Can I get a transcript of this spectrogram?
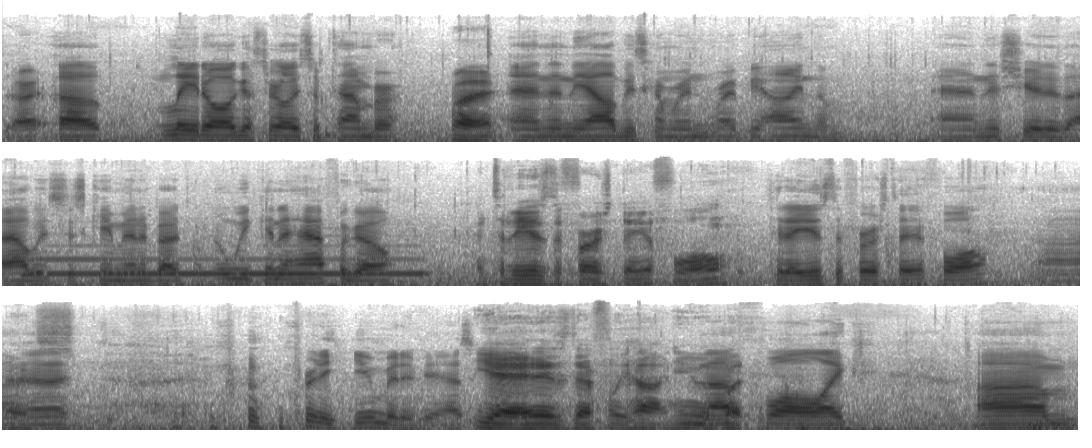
sorry, uh, late August, early September, Right. and then the albies come in right behind them. And this year, the albies just came in about a week and a half ago. And today is the first day of fall. Today is the first day of fall. Uh, it's pretty humid, if you ask me Yeah, it is definitely hot and humid, not but fall like. Um,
